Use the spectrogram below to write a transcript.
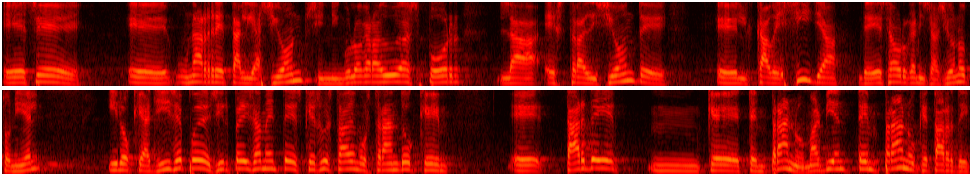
es eh, eh, una retaliación, sin ningún lugar a dudas, por la extradición de el cabecilla de esa organización Otoniel. Y lo que allí se puede decir precisamente es que eso está demostrando que eh, tarde mm, que temprano, más bien temprano que tarde,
